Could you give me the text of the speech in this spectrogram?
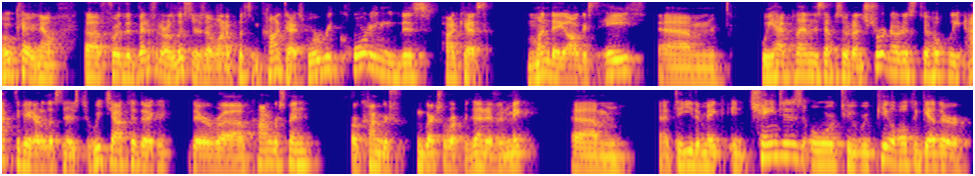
Okay, now uh, for the benefit of our listeners, I want to put some context. We're recording this podcast Monday, August 8th. Um, we had planned this episode on short notice to hopefully activate our listeners to reach out to their, their uh, congressman or Congress, congressional representative and make um, uh, to either make changes or to repeal altogether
